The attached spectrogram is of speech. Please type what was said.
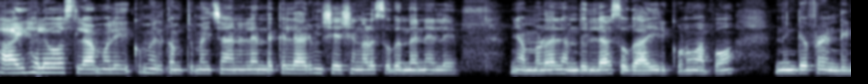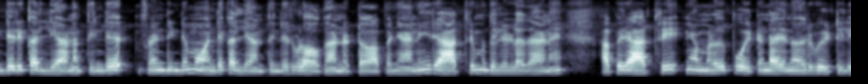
ഹായ് ഹലോ അസ്സാം വലൈക്കും വെൽക്കം ടു മൈ ചാനൽ. എന്തൊക്കെ എല്ലാവരും വിശേഷങ്ങൾ സുഖം തന്നെയല്ലേ? നമ്മളും അലഹമില്ല സുഖമായിരിക്കണു അപ്പോൾ നിന്റെ ഫ്രണ്ടിന്റെ ഒരു കല്യാണത്തിന്റെ ഫ്രണ്ടിന്റെ മോന്റെ കല്യാണത്തിന്റെ ഒരു വ്ളോഗാണ് കേട്ടോ അപ്പോൾ ഞാൻ രാത്രി മുതലുള്ളതാണ്. അപ്പോൾ രാത്രി നമ്മൾ പോയിട്ടുണ്ടായിരുന്നു ഒരു വീട്ടിൽ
